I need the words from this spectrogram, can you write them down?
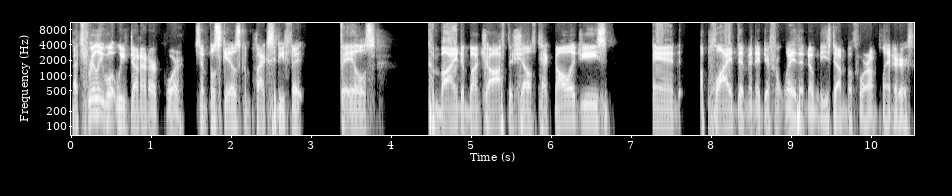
that's really what we've done at our core. Simple scales, complexity fit, fails, combined a bunch of off the shelf technologies and applied them in a different way that nobody's done before on planet Earth.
